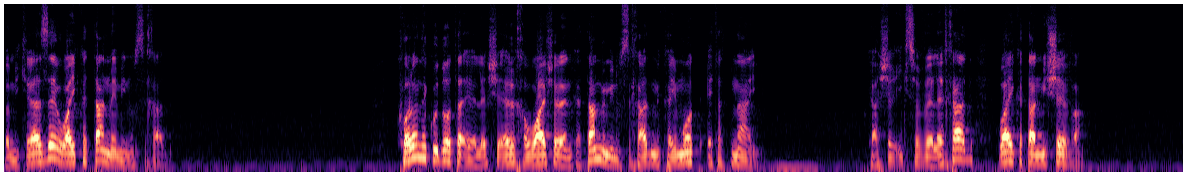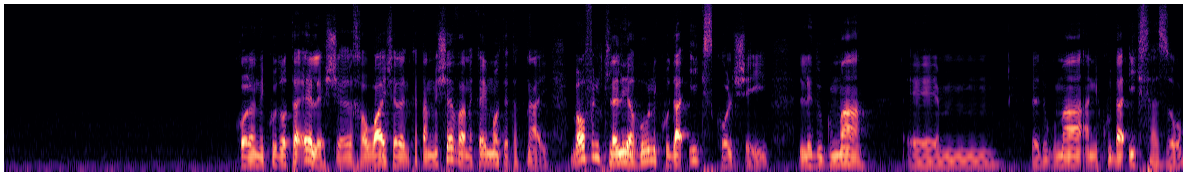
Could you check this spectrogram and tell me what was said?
במקרה הזה y קטן ממינוס 1. כל הנקודות האלה, שערך ה-y שלהן קטן ממינוס 1, מקיימות את התנאי. כאשר x שווה ל-1, y קטן מ-7. כל הנקודות האלה, שערך ה-y שלהן קטן מ-7, מקיימות את התנאי. באופן כללי, עבור נקודה x כלשהי, לדוגמה, אמ, לדוגמה הנקודה x הזו,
